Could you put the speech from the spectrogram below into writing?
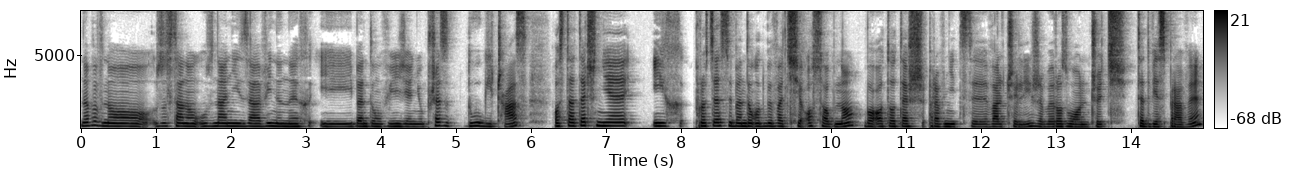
na pewno zostaną uznani za winnych i będą w więzieniu przez długi czas. Ostatecznie ich procesy będą odbywać się osobno, bo o to też prawnicy walczyli, żeby rozłączyć te dwie sprawy.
